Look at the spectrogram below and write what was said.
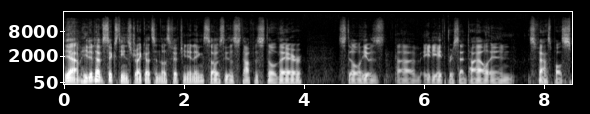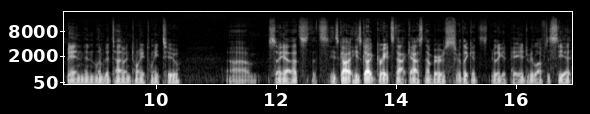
Yeah, but he did have 16 strikeouts in those 15 innings, so obviously the stuff is still there. Still, he was uh, 88th percentile in his fastball spin in limited time in 2022. Um, so yeah, that's that's he's got he's got great Statcast numbers, really good really good page. We love to see it.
